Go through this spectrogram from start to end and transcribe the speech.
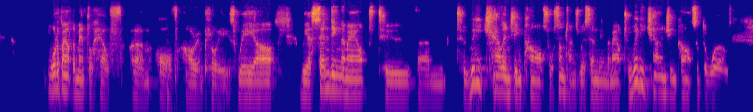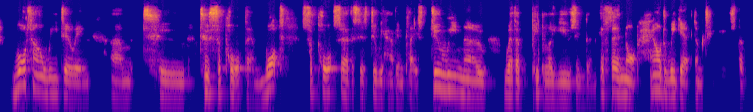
what about the mental health um, of our employees? We are we are sending them out to um, to really challenging parts, or sometimes we're sending them out to really challenging parts of the world. What are we doing um, to to support them? What support services do we have in place? Do we know whether people are using them? If they're not, how do we get them to use them?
